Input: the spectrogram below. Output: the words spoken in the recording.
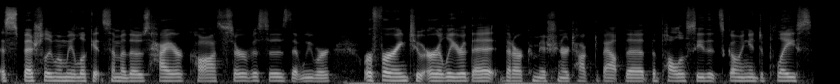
especially when we look at some of those higher cost services that we were referring to earlier that, that our commissioner talked about, the, the policy that's going into place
